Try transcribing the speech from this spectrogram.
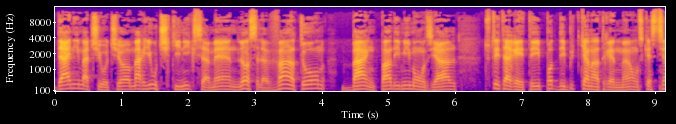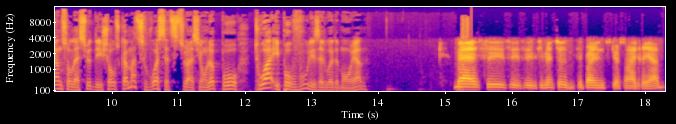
Danny Machiocha, Mario Cicchini qui s'amène. Là, c'est le vent tourne, bang, pandémie mondiale tout est arrêté, pas de début de camp d'entraînement. On se questionne sur la suite des choses. Comment tu vois cette situation-là pour toi et pour vous, les Alouettes de Montréal? Ben, c'est, bien sûr, c'est pas une situation agréable.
